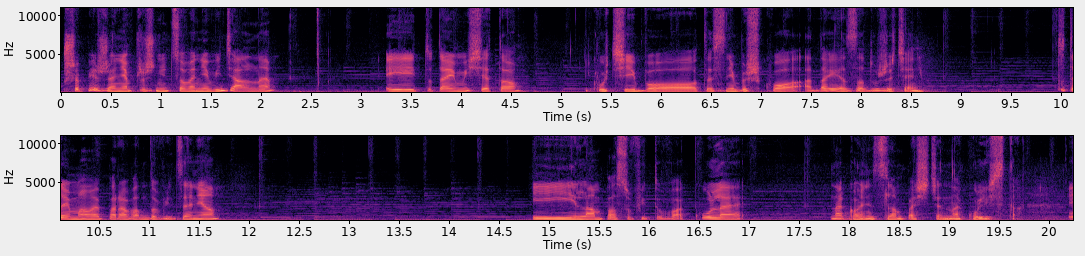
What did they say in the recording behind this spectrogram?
Przepierzenie prysznicowe niewidzialne. I tutaj mi się to kłóci, bo to jest niby szkło, a daje za duży cień. Tutaj mamy parawan do widzenia. I lampa sufitowa kule. Na koniec lampa ścienna kulista. I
